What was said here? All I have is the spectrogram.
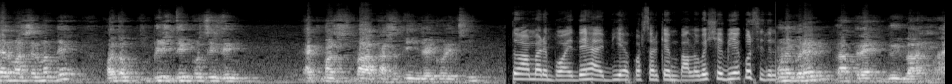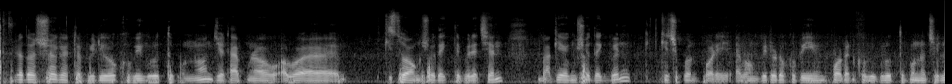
দেড় মাসের মধ্যে হয়তো বিশ দিন পঁচিশ দিন এক মাস বা তার সাথে এনজয় করেছি। তো আমার বয় দেহায় বিয়ে করছে আর কেমন আমি ভালোবেসে বিয়ে করছি মনে করেন রাত্রে দুইবার। প্রিয় দর্শক একটা ভিডিও খুবই গুরুত্বপূর্ণ যেটা আপনারা আহ, কিছু অংশ দেখতে পেরেছেন, বাকি অংশ দেখবেন কিছুক্ষণ পরে এবং ভিডিওটা খুবই ইম্পর্টেন্ট খুবই গুরুত্বপূর্ণ ছিল।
